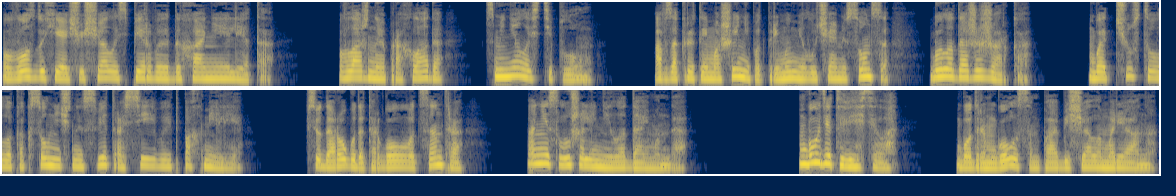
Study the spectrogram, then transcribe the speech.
В воздухе ощущалось первое дыхание лета. Влажная прохлада сменялась теплом, а в закрытой машине под прямыми лучами солнца было даже жарко. Бет чувствовала, как солнечный свет рассеивает похмелье. Всю дорогу до торгового центра они слушали Нила Даймонда. «Будет весело», — бодрым голосом пообещала Мариана.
